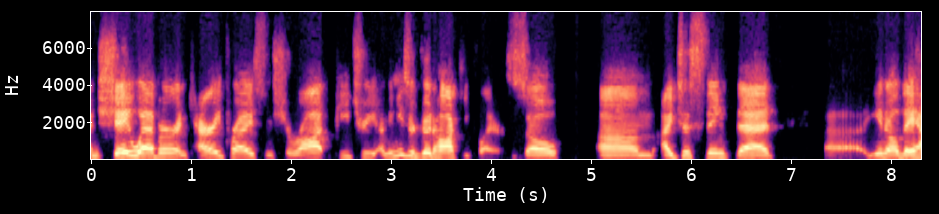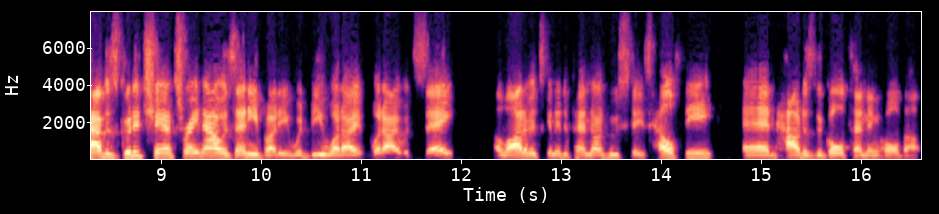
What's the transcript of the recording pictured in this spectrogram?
And Shea Weber and Carey Price and Chiarot, Petry. I mean, these are good hockey players. So um, I just think that, uh, you know, they have as good a chance right now as anybody would be what I what I would say. A lot of it's going to depend on who stays healthy and how does the goaltending hold up.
